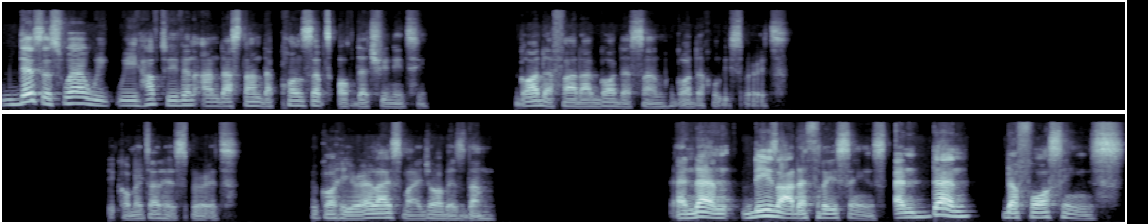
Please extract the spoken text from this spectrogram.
this is where we, we have to even understand the concept of the Trinity God the Father, God the Son, God the Holy Spirit. He committed his spirit because he realized my job is done. And then these are the three sins. And then the four sins,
